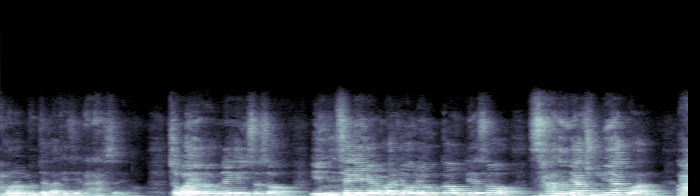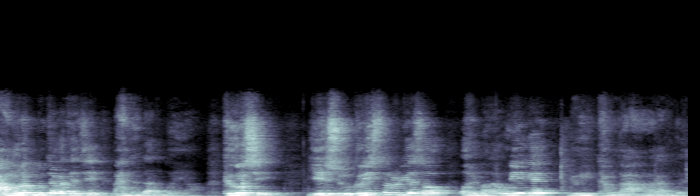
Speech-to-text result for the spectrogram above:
아무런 문제가 되지 않았어요. 저와 여러분에게 있어서 인생의 여러 가지 어려움 가운데서 사느냐 죽느냐 또한 아무런 문제가 되지 않는다는 거예요. 그것이 예수 그리스도를 위해서 얼마나 우리에게 유익한가라는 거예요.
